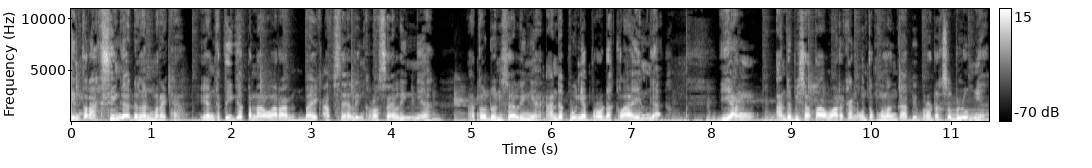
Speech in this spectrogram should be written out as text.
interaksi nggak dengan mereka. Yang ketiga penawaran, baik upselling, cross sellingnya atau downsellingnya. Anda punya produk lain nggak yang Anda bisa tawarkan untuk melengkapi produk sebelumnya,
